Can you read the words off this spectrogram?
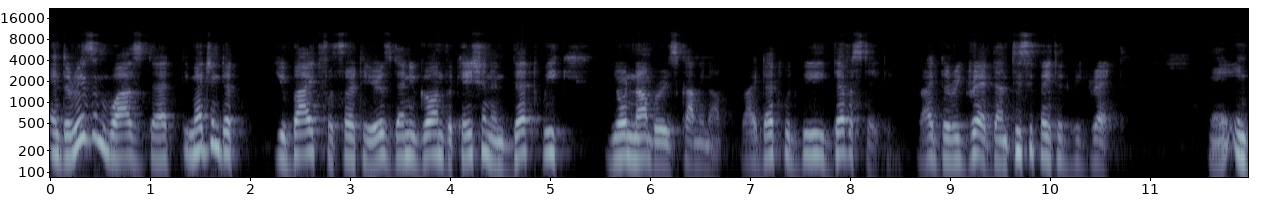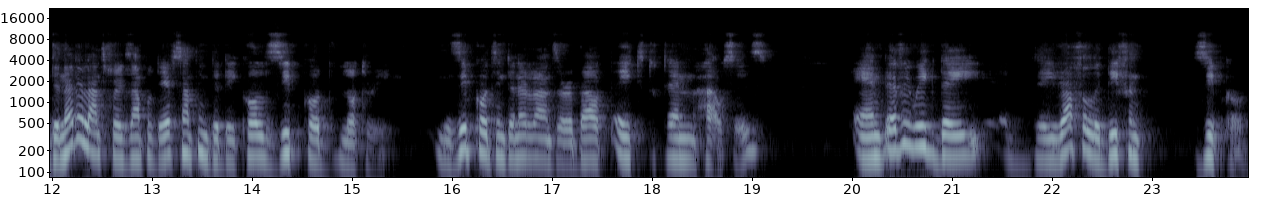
And the reason was that imagine that you buy it for 30 years, then you go on vacation, and that week your number is coming up, right? That would be devastating, right? The regret, the anticipated regret. Uh, in the Netherlands, for example, they have something that they call zip code lottery. The zip codes in the Netherlands are about eight to 10 houses. And every week they, they raffle a different zip code.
